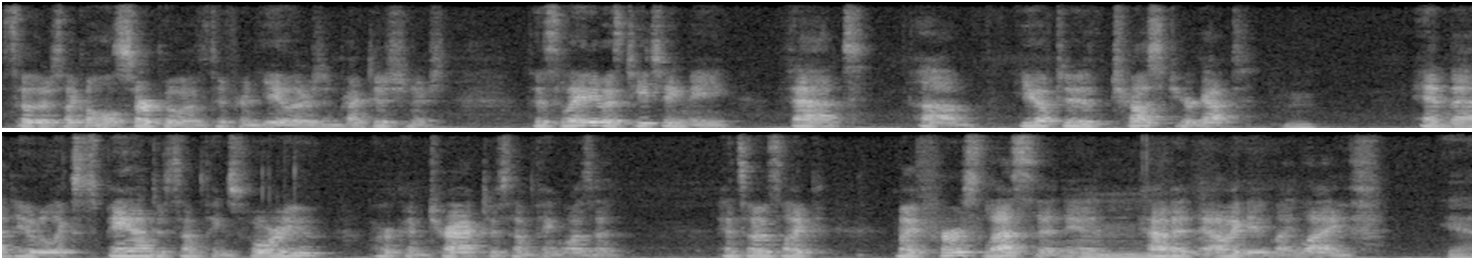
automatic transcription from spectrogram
so there's like a whole circle of different healers and practitioners. This lady was teaching me that um, you have to trust your gut Mm. and that it will expand if something's for you or contract if something wasn't. And so it's like my first lesson in Mm. how to navigate my life Yeah.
